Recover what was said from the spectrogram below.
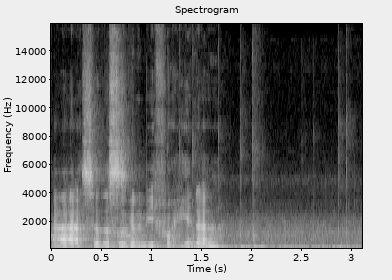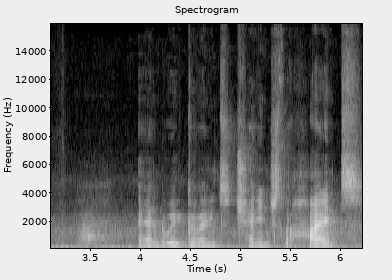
Uh, so this is going to be for header. And we're going to change the height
